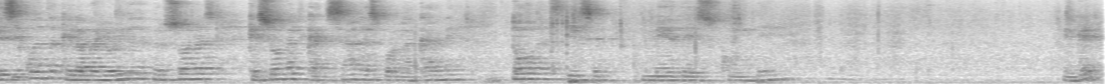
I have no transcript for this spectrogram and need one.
Dese cuenta que la mayoría de personas que son alcanzadas por la carne, todas dicen, me descuidé. ¿En qué?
